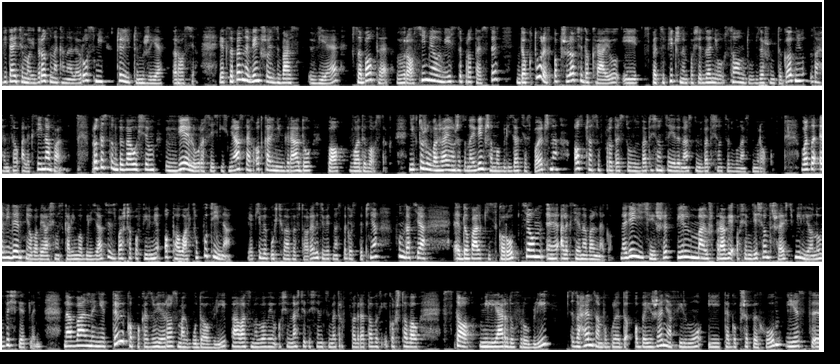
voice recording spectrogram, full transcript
Witajcie moi drodzy na kanale Rusmi, czyli czym żyje Rosja. Jak zapewne większość z Was wie, w sobotę w Rosji miały miejsce protesty, do których po przylocie do kraju i specyficznym posiedzeniu sądu w zeszłym tygodniu zachęcał Aleksiej Nawalny. Protesty odbywały się w wielu rosyjskich miastach, od Kaliningradu po Władywostok. Niektórzy uważają, że to największa mobilizacja społeczna od czasów protestów w 2011-2012 roku. Władza ewidentnie obawiała się skali mobilizacji, zwłaszcza po filmie o Pałacu Putina, jaki wypuściła we wtorek, 19 stycznia, Fundacja do walki z korupcją e, Aleksja Nawalnego. Na dzień dzisiejszy film ma już prawie 86 milionów wyświetleń. Nawalny nie tylko pokazuje rozmach budowli, pałac ma bowiem 18 tysięcy metrów kwadratowych i kosztował 100 miliardów rubli, Zachęcam w ogóle do obejrzenia filmu i tego przepychu. Jest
